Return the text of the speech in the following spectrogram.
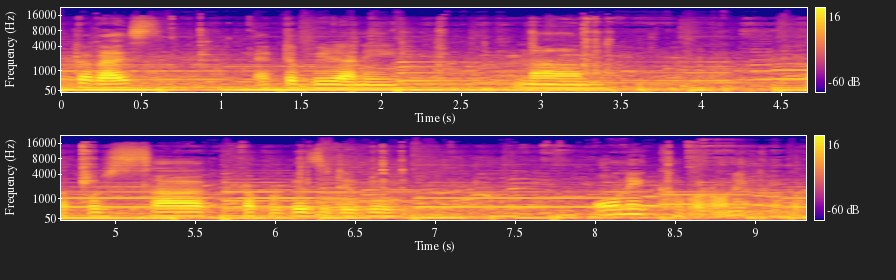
একটা রাইস একটা বিরিয়ানি, নান তারপর শাক, তারপর ভেজিটেবল অনেক খাবার অনেক খাবার।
